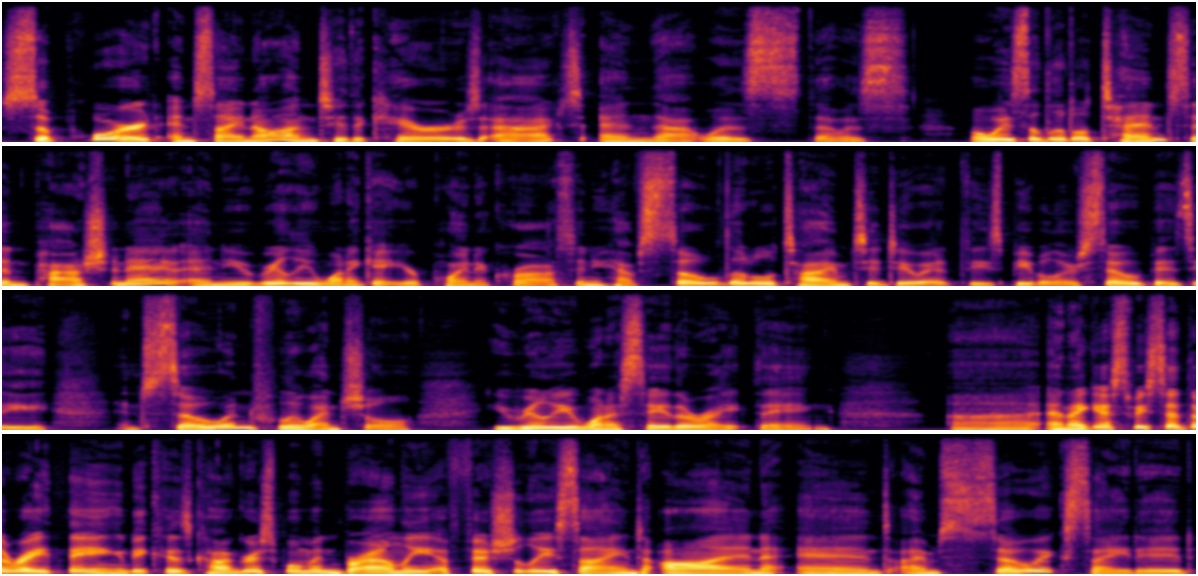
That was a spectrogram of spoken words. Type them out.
support and sign on to the Carers Act, and that was that was always a little tense and passionate and you really want to get your point across and you have so little time to do it. These people are so busy and so influential. You really want to say the right thing. Uh, and I guess we said the right thing because Congresswoman Brownley officially signed on, and I'm so excited.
